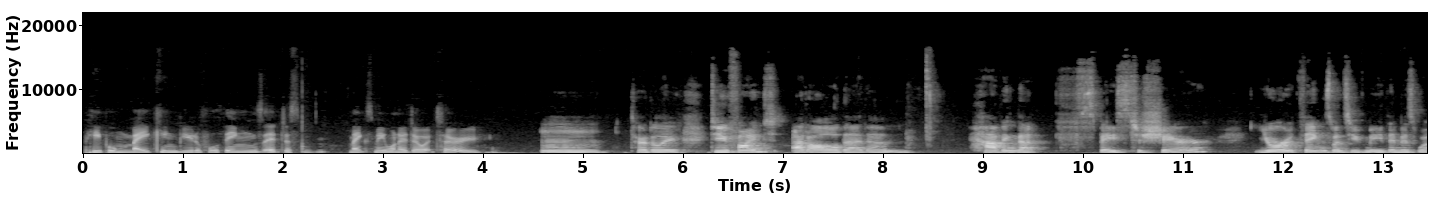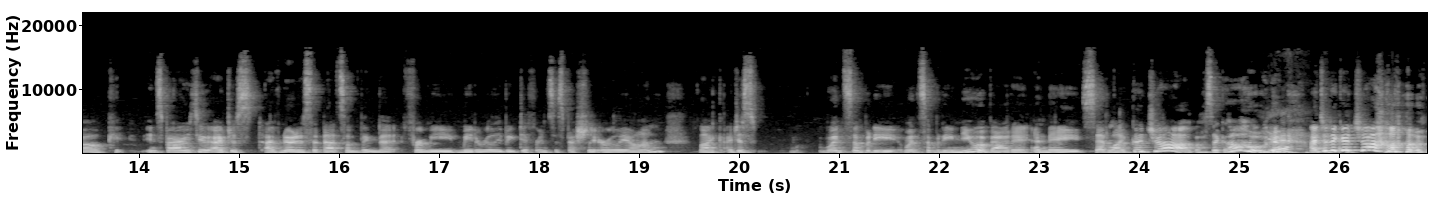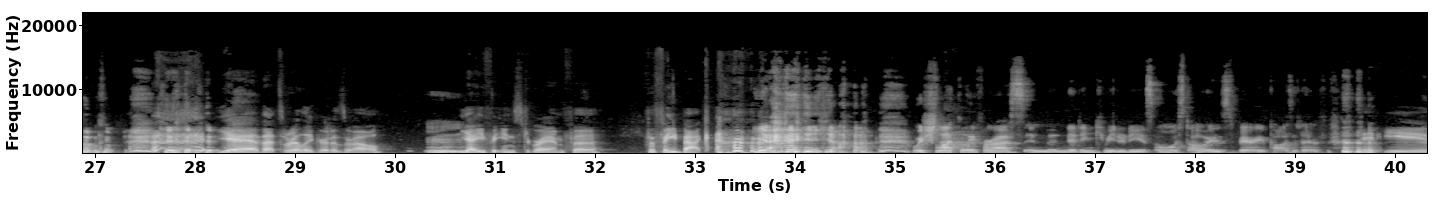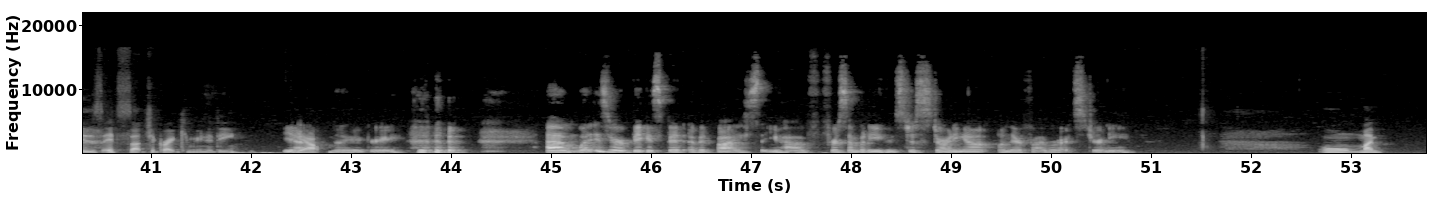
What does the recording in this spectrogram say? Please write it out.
people making beautiful things, it just makes me want to do it too. Mm, totally. Do you find at all that um, having that space to share your things once you've made them as well inspires you i've just i've noticed that that's something that for me made a really big difference especially early on. Like i just when somebody when somebody knew about it and they said like good job i was like oh yeah. I did a good job. Yeah that's really good as well. Mm. yay for instagram for for feedback. Yeah yeah. Which luckily for us in the knitting community is almost always very positive. It is. It's such a great community. Yeah, yeah. i agree. Um, what is your biggest bit of advice that you have for somebody who's just starting out on their fiber arts journey? Oh, my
